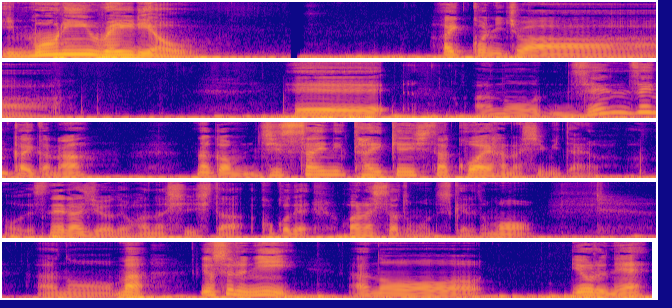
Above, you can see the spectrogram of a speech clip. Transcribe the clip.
in Morning Radio はい、こんにちは。えー、あの、前々回かな？なんか実際に体験した怖い話みたいなのをですね、ラジオでお話しした、ここでお話したと思うんですけれども、あの、まあ、要するに、あの、夜ね、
